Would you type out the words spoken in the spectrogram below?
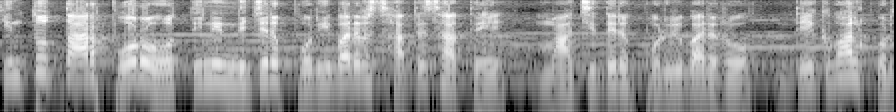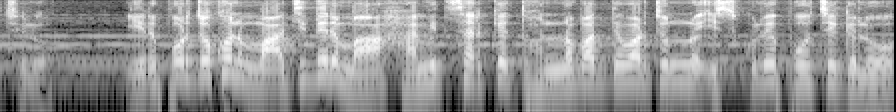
কিন্তু তারপরও তিনি নিজের পরিবারের সাথে সাথে মাজিদের পরিবারেরও দেখভাল করছিল। এরপর যখন মাজিদের মা হামিদ স্যারকে ধন্যবাদ দেওয়ার জন্য স্কুলে পৌঁছে গেল,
